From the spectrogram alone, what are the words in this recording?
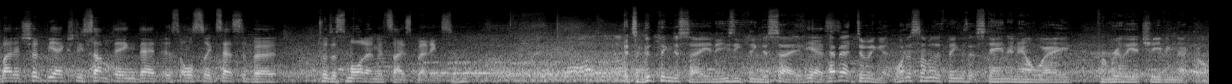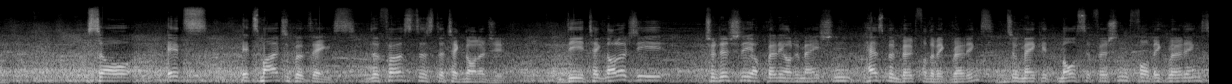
but it should be actually something that is also accessible to the small and mid-sized buildings. It's a good thing to say, an easy thing to say. Yes. How about doing it? What are some of the things that stand in our way from really achieving that goal? So it's it's multiple things. The first is the technology. The technology traditionally of building automation has been built for the big buildings mm-hmm. to make it most efficient for big buildings.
